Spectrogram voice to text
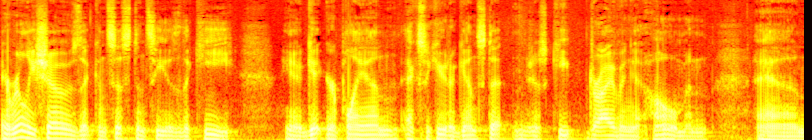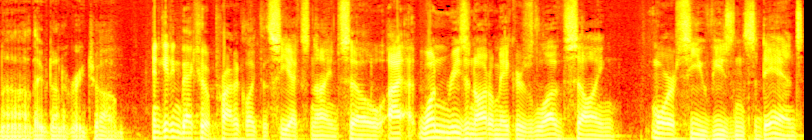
It really shows that consistency is the key. You know, get your plan, execute against it, and just keep driving it home. And and uh, they've done a great job. And getting back to a product like the CX9, so I, one reason automakers love selling more CUVs and sedans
